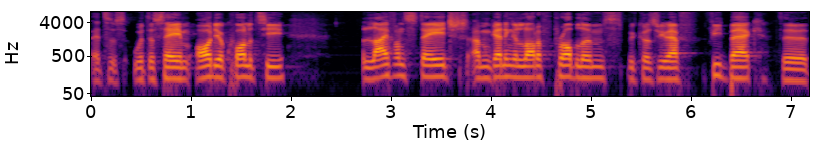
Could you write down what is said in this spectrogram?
it's with the same audio quality. Live on stage, I'm getting a lot of problems because you have feedback. The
